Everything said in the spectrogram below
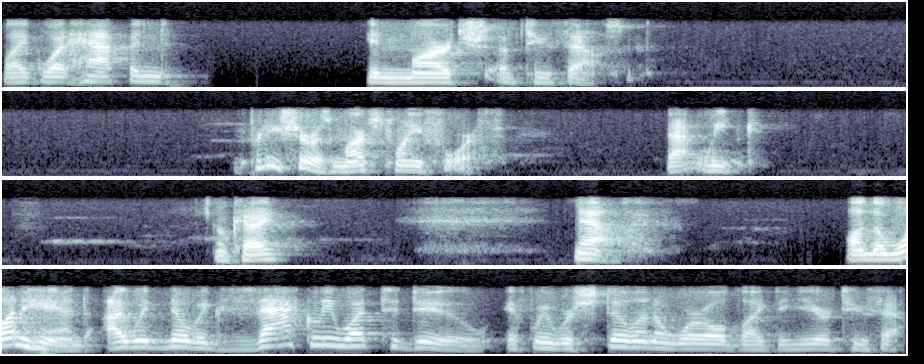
like what happened in March of 2000. I'm pretty sure it was March 24th, that week. Okay? Now, on the one hand, I would know exactly what to do if we were still in a world like the year 2000.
